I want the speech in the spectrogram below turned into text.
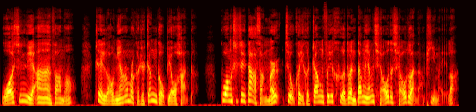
我心里暗暗发毛，这老娘们可是真够彪悍的，光是这大嗓门就可以和张飞喝断当阳桥的桥段呐媲美了。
